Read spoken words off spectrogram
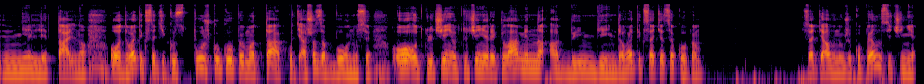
нелетально. О, давайте, кстати, пушку купимо. Так, а що за бонуси? О, отключення, отключення реклами на один день. Давайте, кстати, це купимо. Кстати, а воно вже купилося чи ні?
